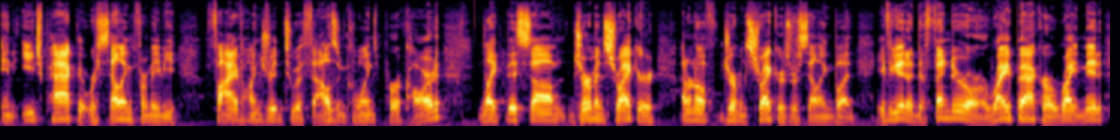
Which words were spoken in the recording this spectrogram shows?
in each pack that were selling for maybe 500 to 1,000 coins per card. Like this um, German striker, I don't know if German strikers were selling, but if you had a defender or a right back or a right mid,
